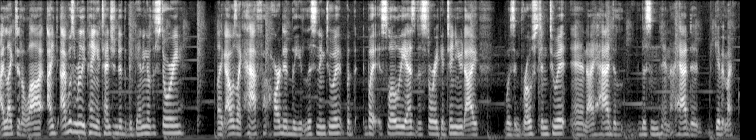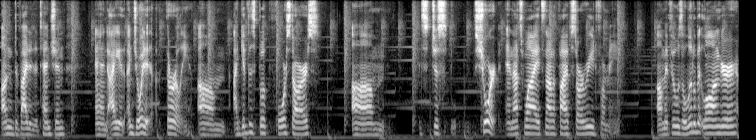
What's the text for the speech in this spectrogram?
I liked it a lot. I I wasn't really paying attention to the beginning of the story like I was like half-heartedly listening to it, but but slowly as the story continued, I was engrossed into it, and I had to listen and I had to give it my undivided attention, and I enjoyed it thoroughly. Um, I give this book four stars. Um, it's just short, and that's why it's not a five-star read for me. Um, if it was a little bit longer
